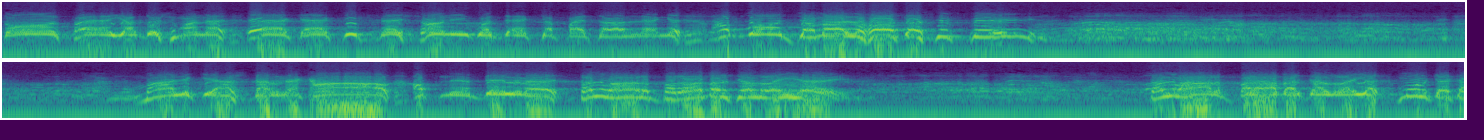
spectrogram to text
دوست ہے یا دشمن ہے. ایک ایک کی پیشانی کو دیکھ کے پہچان لیں گے. اب وہ جمل ہو تو صرف مالک اشتر نے کہا، اپنے دل میں تلوار برابر چل رہی ہے۔ تلوار برابر چل رہی ہے۔ ملک کا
